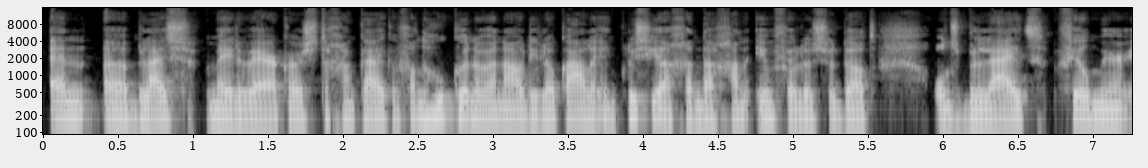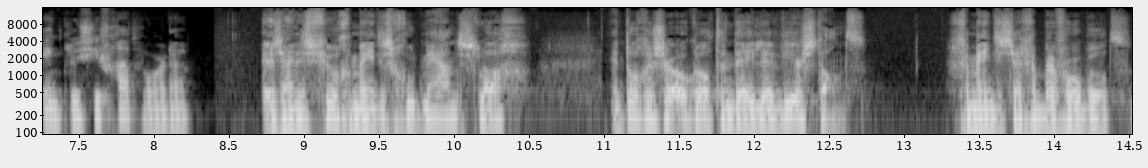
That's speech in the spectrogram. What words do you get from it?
en uh, beleidsmedewerkers te gaan kijken van hoe kunnen we nou die lokale inclusieagenda gaan invullen zodat ons beleid veel meer inclusief gaat worden. Er zijn dus veel gemeentes goed mee aan de slag en toch is er ook wel ten dele weerstand. Gemeenten zeggen bijvoorbeeld.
